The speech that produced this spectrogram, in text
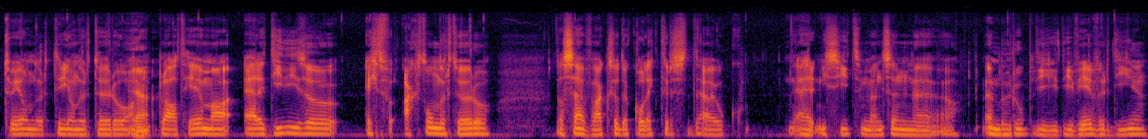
200, 300 euro aan Ja. een plaat geven, maar eigenlijk die die zo echt voor 800 euro, dat zijn vaak zo de collectors die je ook eigenlijk niet ziet. Mensen met ja, een beroep die, die veel verdienen.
